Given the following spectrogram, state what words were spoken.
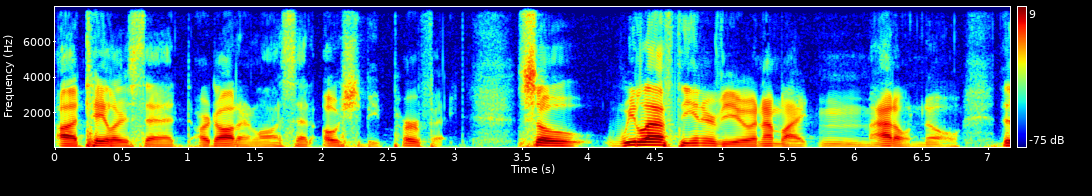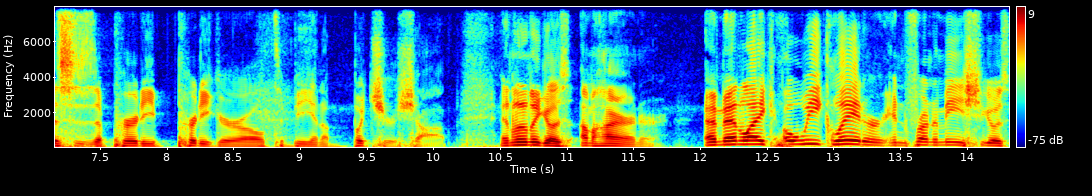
uh, Taylor said, our daughter-in-law said, "Oh, she'd be perfect." So we left the interview, and I'm like, mm, "I don't know. This is a pretty, pretty girl to be in a butcher shop." And Lindley goes, "I'm hiring her." And then, like a week later, in front of me, she goes,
